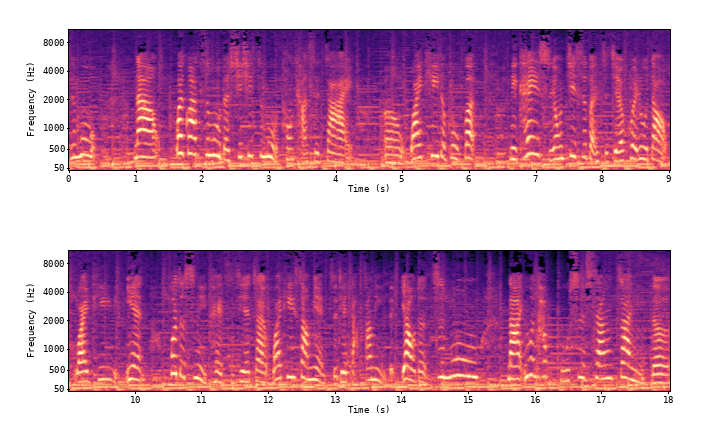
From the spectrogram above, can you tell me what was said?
字幕。那外挂字幕的 CC 字幕通常是在呃 YT 的部分。你可以使用记事本直接汇入到 YT 里面，或者是你可以直接在 YT 上面直接打上你的要的字幕。那因为它不是镶在你的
